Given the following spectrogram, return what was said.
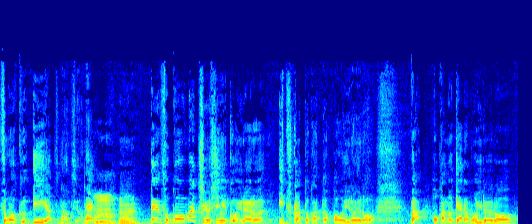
すごくいいやつなんですよね、うん。でそこをまあ中心にこういろいろいつかとかとこういろいろまあ他のキャラもいろいろ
